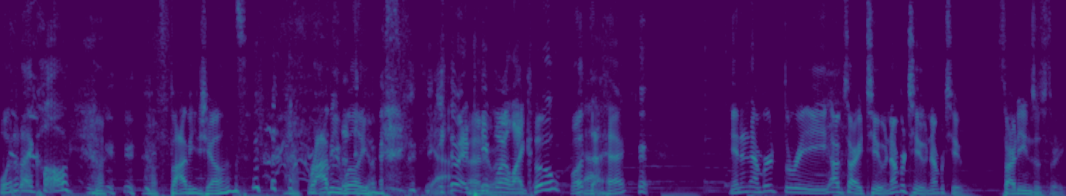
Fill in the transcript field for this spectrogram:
What did I call him? Bobby Jones? Robbie Williams. Yeah. People Anyway. are like, who? What the heck? In at number three, I'm sorry, two. Number two, number two. Sardines was three.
